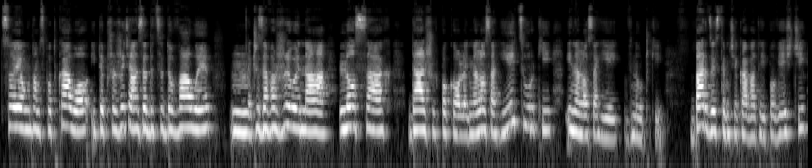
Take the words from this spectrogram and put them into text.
co ją tam spotkało, i te przeżycia zadecydowały, mm, czy zaważyły na losach dalszych pokoleń, na losach jej córki i na losach jej wnuczki. Bardzo jestem ciekawa tej powieści.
